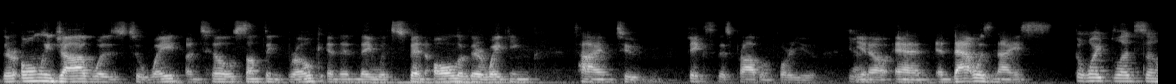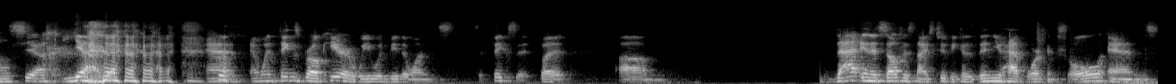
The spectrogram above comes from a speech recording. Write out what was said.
their only job was to wait until something broke, and then they would spend all of their waking time to fix this problem for you. Yeah. You know, and and that was nice the white blood cells, yeah. Yeah. and and when things broke here, we would be the ones to fix it. But um, that in itself is nice too because then you have more control and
